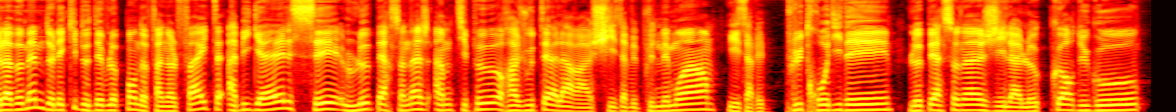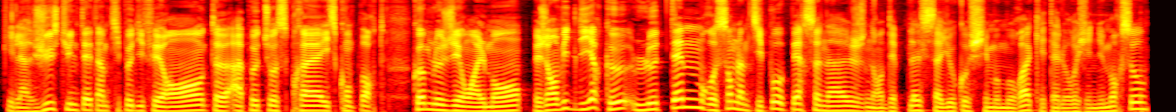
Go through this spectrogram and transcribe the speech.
De l'aveu même de l'équipe de développement de Final Fight, Abigail, c'est le personnage un petit peu rajouté à l'arrache. Ils avaient plus de mémoire, ils avaient plus trop d'idées. Le personnage, il a le corps d'Hugo, il a juste une tête un petit peu différente, à peu de choses près, il se comporte comme le géant allemand. Mais j'ai envie de dire que le thème ressemble un petit peu au personnage, n'en déplaise à Yoko Shimomura qui est à l'origine du morceau.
